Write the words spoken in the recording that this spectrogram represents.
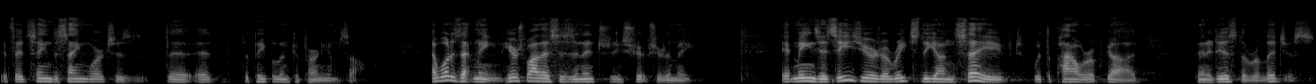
if they'd seen the same works as the, the people in Capernaum saw. Now, what does that mean? Here's why this is an interesting scripture to me. It means it's easier to reach the unsaved with the power of God than it is the religious.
